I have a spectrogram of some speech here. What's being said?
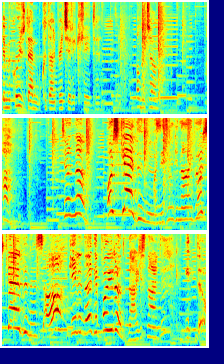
Demek o yüzden bu kadar becerikliydi. Alacağım. Ha. Canım hoş geldiniz. Anneciğim günaydın. Hoş geldiniz. Ah gelin hadi buyurun. Nergis nerede? Gitti o.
